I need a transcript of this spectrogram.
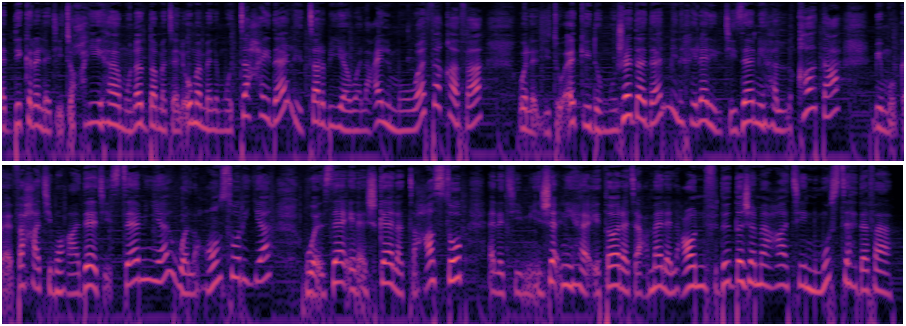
الذكرى التي تحييها منظمة الأمم المتحدة للتربية والعلم والثقافة والتي تؤكد مجددا من خلال التزامها القاطع بمكافحة معاداة السامية والعنصرية وسائر أشكال التعصب التي من شأنها إثارة أعمال العنف ضد جماعات مستهدفة.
